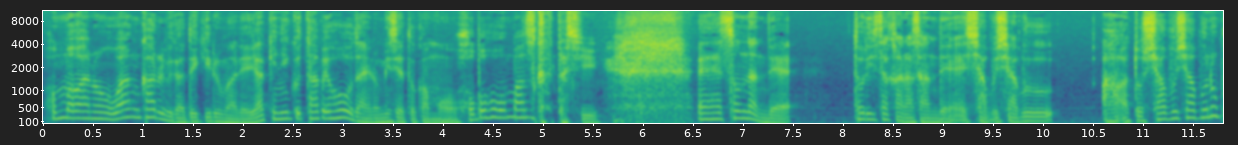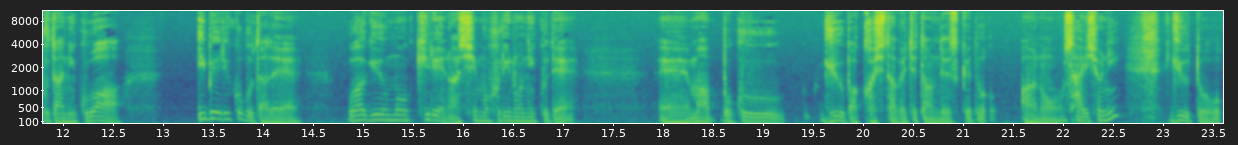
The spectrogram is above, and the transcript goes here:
ほんまはあのワンカルビができるまで焼肉食べ放題の店とかもほぼほぼまずかったし、えー、そんなんで鶏魚さんでしゃぶしゃぶ。ああとしゃぶしゃぶの豚肉はイベリコ豚で和牛も綺麗な霜降りの肉で、えー、まあ僕牛ばっかし食べてたんですけどあの最初に牛と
